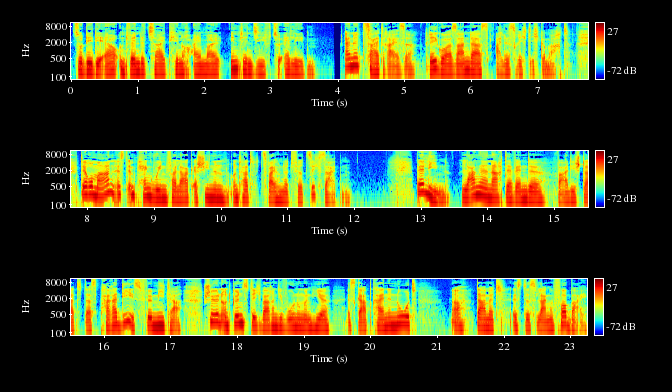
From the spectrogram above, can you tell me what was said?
zur DDR und Wendezeit hier noch einmal intensiv zu erleben. Eine Zeitreise. Gregor Sanders alles richtig gemacht. Der Roman ist im Penguin Verlag erschienen und hat 240 Seiten. Berlin. Lange nach der Wende war die Stadt das Paradies für Mieter. Schön und günstig waren die Wohnungen hier. Es gab keine Not. Ja, damit ist es lange vorbei.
